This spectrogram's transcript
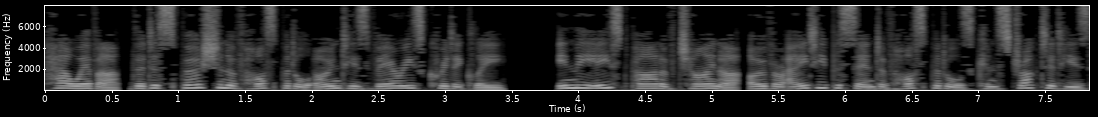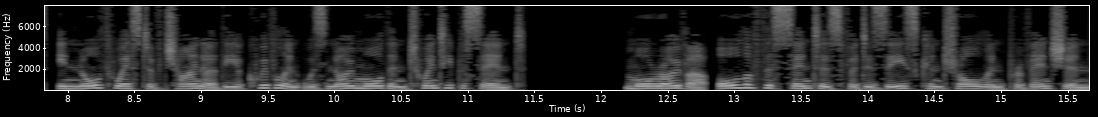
However, the dispersion of hospital-owned HIS varies critically. In the east part of China, over 80% of hospitals constructed HIS, in northwest of China the equivalent was no more than 20%. Moreover, all of the Centers for Disease Control and Prevention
